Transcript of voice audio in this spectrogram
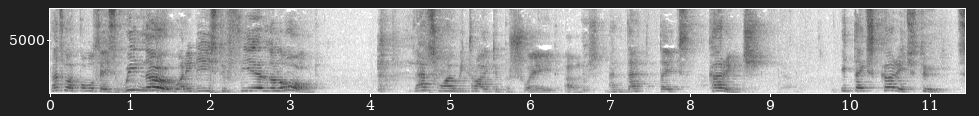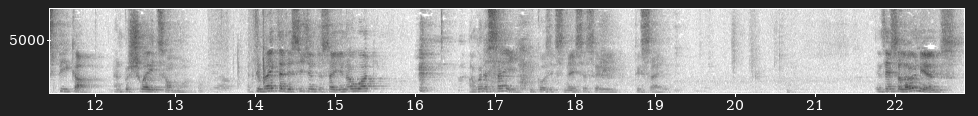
That's why Paul says, we know what it is to fear the Lord. That's why we try to persuade others. And that takes courage. It takes courage to speak up and persuade someone. And to make that decision to say, you know what? I'm going to say it because it's necessary to say it. In Thessalonians,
